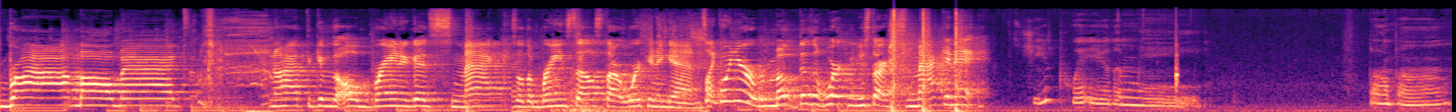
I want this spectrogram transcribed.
Bra moment. Know, I have to give the old brain a good smack so the brain cells start working again. It's like when your remote doesn't work and you start smacking it. She's prettier than me. Baba.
